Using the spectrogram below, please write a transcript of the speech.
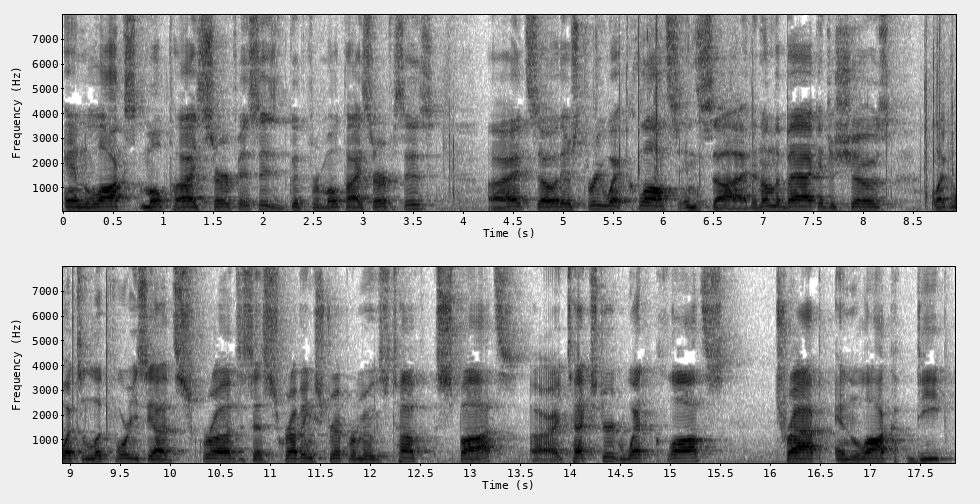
and locks multi-surfaces. It's good for multi-surfaces. All right, so there's three wet cloths inside. And on the back, it just shows like what to look for. You see how it scrubs. It says scrubbing strip removes tough spots. All right, textured wet cloths trap and lock deep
